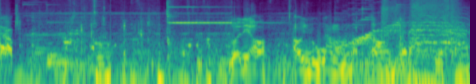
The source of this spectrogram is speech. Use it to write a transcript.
จับ ตัวเดียวเอาอยู่ตำต้องก็ได้นะครับ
